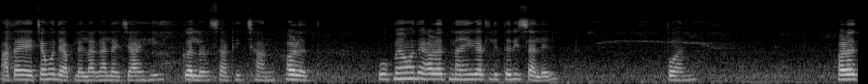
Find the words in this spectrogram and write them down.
आता याच्यामध्ये आपल्याला घालायचे आहे कलरसाठी छान हळद. उपम्यामध्ये हळद नाही घातली तरी चालेल पण हळद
